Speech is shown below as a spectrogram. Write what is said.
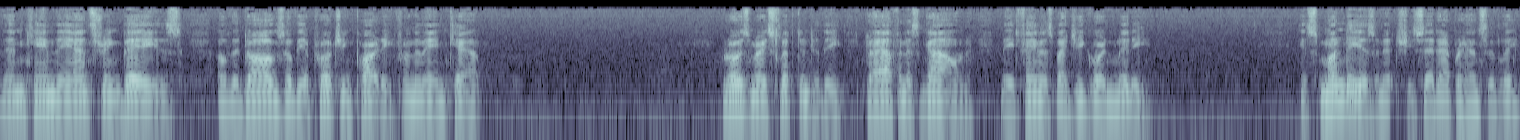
Then came the answering bays of the dogs of the approaching party from the main camp. Rosemary slipped into the diaphanous gown made famous by G. Gordon Liddy. It's Monday, isn't it? she said apprehensively.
